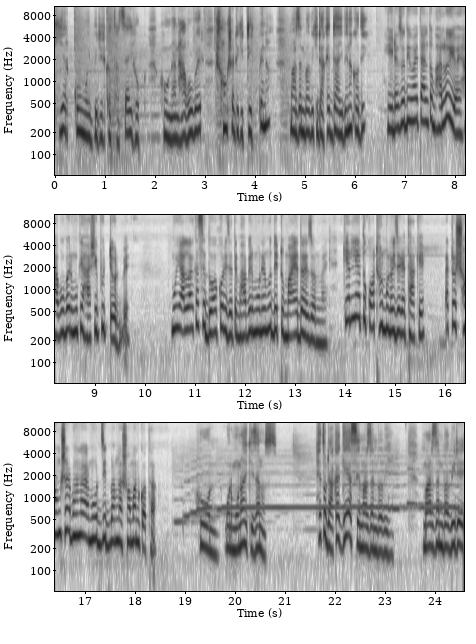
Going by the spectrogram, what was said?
কি আর কম ওই বেডির কথা? যাই হোক হুনান হাবুবের সংসারটা কি টিকবে না? মারজান ভাবি কি ডাকাত আইবে না কদি? এইটা যদি হয় তাহলে তো ভালোই হয়। হাবুবের মুখে হাসি ফুটতে উঠবে। মুই আল্লাহর কাছে দোয়া করি যাতে ভাবির মনের মধ্যে একটু মায়া দয়া জন্মায়। কেনলে এত কঠোর মন ওই জায়গায় থাকে? একটা সংসার ভাঙা আর মসজিদ ভাঙা সমান কথা। হন মোর মনে হয় কি জানোস? হে তো ঢাকা গেছে মারজান বাবি। মারজান ভাবি রে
